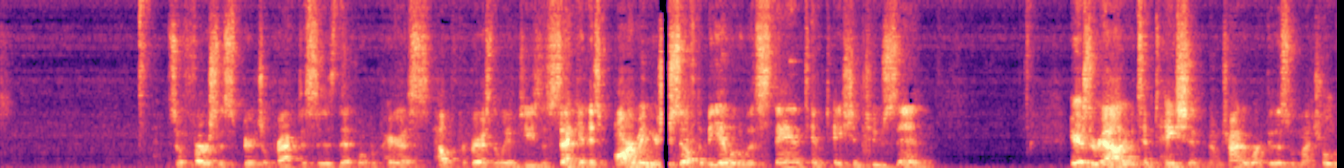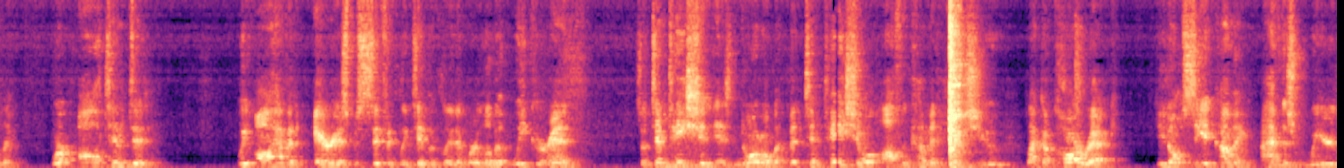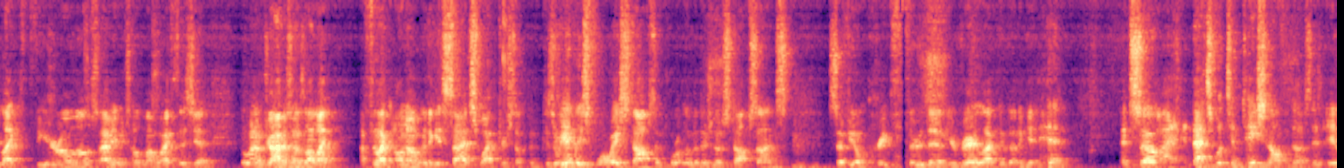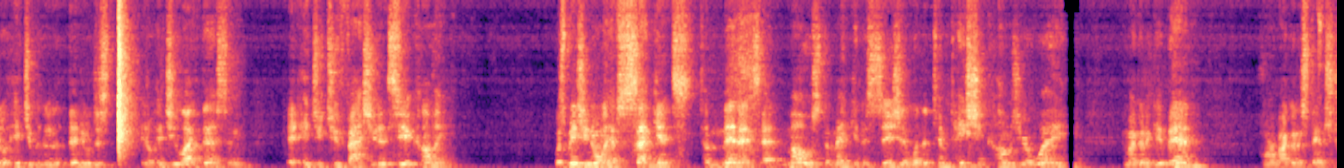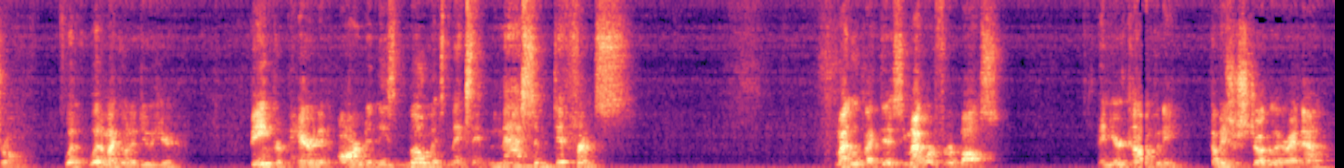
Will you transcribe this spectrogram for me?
So first is spiritual practices that will prepare us, help prepare us in the way of Jesus. Second is arming yourself to be able to withstand temptation to sin. Here's the reality of temptation, and I'm trying to work through this with my children. We're all tempted. We all have an area specifically, typically, that we're a little bit weaker in. So temptation is normal, but, but temptation will often come and hit you like a car wreck. You don't see it coming. I have this weird like fear almost. I haven't even told my wife this yet. But when I'm driving, sometimes I'm like, I feel like, oh no, I'm going to get sideswiped or something. Because we have these four-way stops in Portland, but there's no stop signs. Mm-hmm. So if you don't creep through them, you're very likely going to get hit. And so I, that's what temptation often does. It, will hit you, but then, you'll just, it'll hit you like this, and it hits you too fast. You didn't see it coming. Which means you normally have seconds to minutes at most to make a decision when the temptation comes your way. Am I going to give in, or am I going to stand strong? What, what am I going to do here? Being prepared and armed in these moments makes a massive difference. It might look like this. You might work for a boss, and your company, companies are struggling right now.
